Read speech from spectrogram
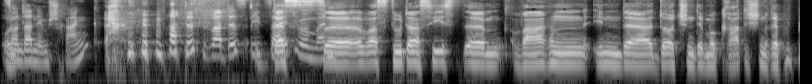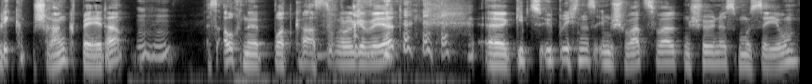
Und Sondern im Schrank? war, das, war das die Zeit, das, wo man. äh, was du da siehst, ähm, waren in der Deutschen Demokratischen Republik Schrankbäder. Mhm. Ist auch eine Podcast-Folge wert. äh, Gibt es übrigens im Schwarzwald ein schönes Museum.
